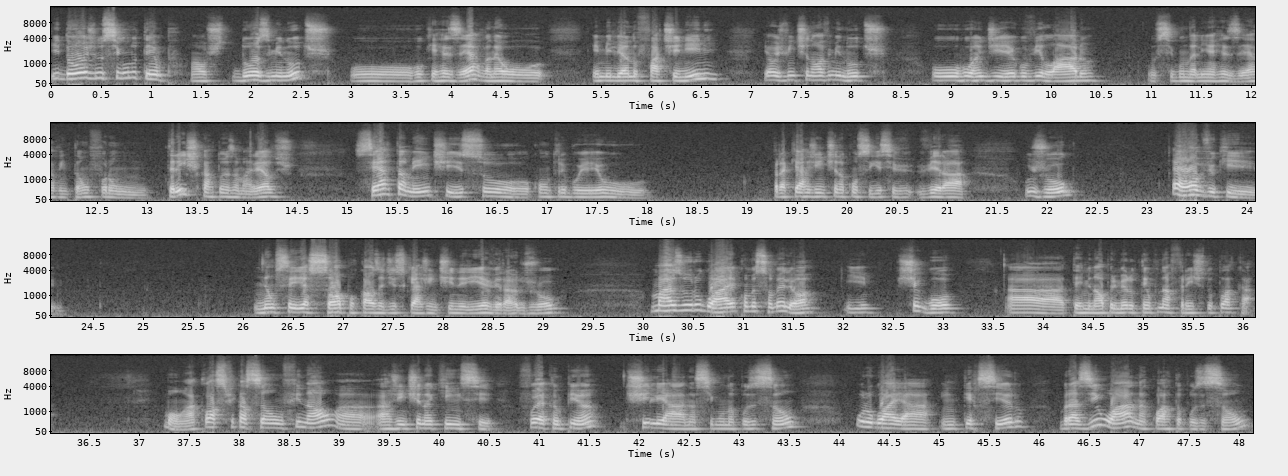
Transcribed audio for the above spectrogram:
E dois no segundo tempo, aos 12 minutos, o Hulk reserva, né, o Emiliano Fatinini. E aos 29 minutos, o Juan Diego Vilaro, no segunda linha reserva. Então foram três cartões amarelos. Certamente isso contribuiu para que a Argentina conseguisse virar o jogo. É óbvio que não seria só por causa disso que a Argentina iria virar o jogo, mas o Uruguai começou melhor e chegou a terminar o primeiro tempo na frente do placar. Bom, a classificação final, a Argentina 15 foi a campeã, Chile A na segunda posição, Uruguai A em terceiro, Brasil A na quarta posição,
